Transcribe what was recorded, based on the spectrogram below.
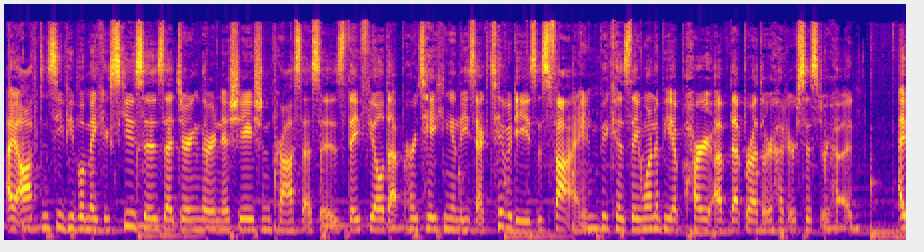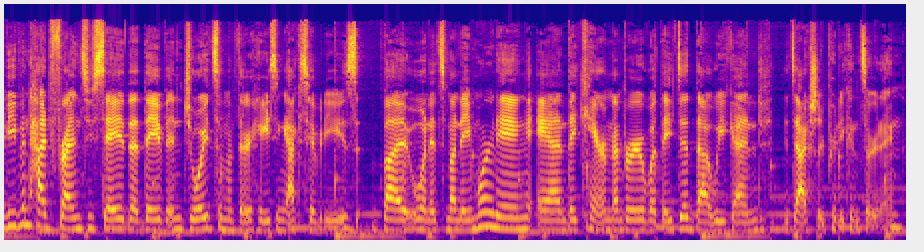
I often see people make excuses that during their initiation processes, they feel that partaking in these activities is fine because they want to be a part of that brotherhood or sisterhood. I've even had friends who say that they've enjoyed some of their hazing activities, but when it's Monday morning and they can't remember what they did that weekend, it's actually pretty concerning.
